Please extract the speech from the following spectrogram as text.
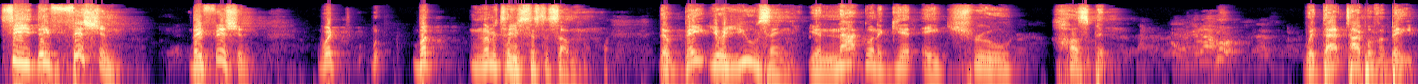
See, they fishing. They fishing. What? But let me tell you, sister, something. The bait you're using, you're not going to get a true husband with that type of a bait.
